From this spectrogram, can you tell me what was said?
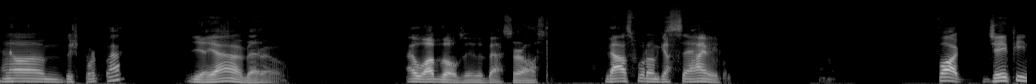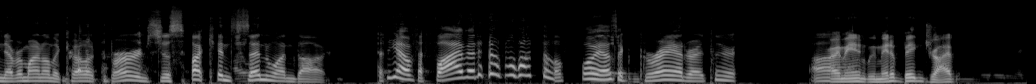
Um, The short bat. yeah, yeah, bro. I love those. They're the best. They're awesome. That's what I'm saying. Fuck, JP, never mind on the code. Burns, just fucking send one, dog. You got five in him? What the fuck? That's a grand right there. Uh, I mean, we made a big drive like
